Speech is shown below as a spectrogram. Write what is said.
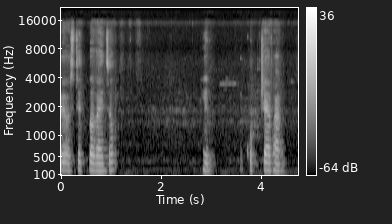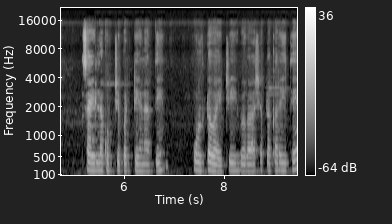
व्यवस्थित बघायचं. हे कुठच्या भाग साईडला कुठची पट्टी येणार ती उलटं व्हायची. बघा अशा प्रकारे इथे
